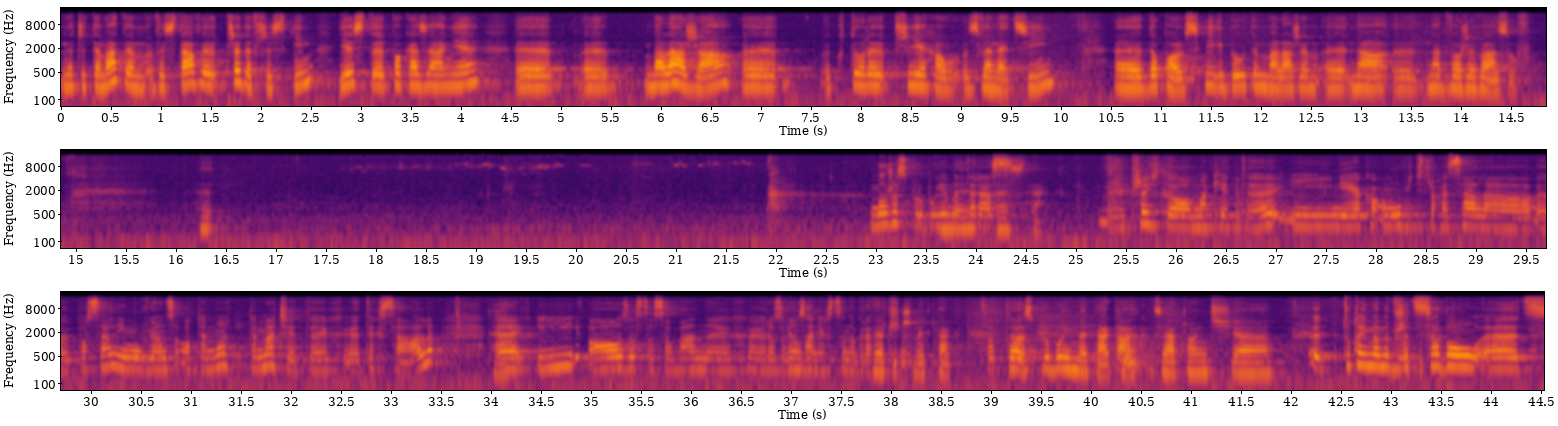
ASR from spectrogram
znaczy tematem wystawy przede wszystkim jest pokazanie malarza który przyjechał z Wenecji e, do Polski i był tym malarzem e, na, e, na dworze Wazów. Może spróbujemy My teraz, teraz tak. przejść do makiety i niejako omówić trochę sala po sali, mówiąc o temacie tych, tych sal. Tak. E, i o zastosowanych rozwiązaniach scenograficznych. Tak. To, to spróbujmy tak, tak. zacząć. E, e, tutaj mamy przed sobą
